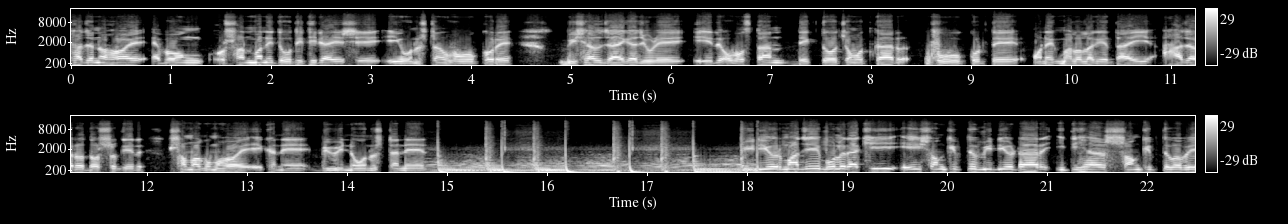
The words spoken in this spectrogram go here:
সাজানো হয় এবং সম্মানিত অতিথিরা এসে এই অনুষ্ঠান উপভোগ করে। বিশাল জায়গা জুড়ে এর অবস্থান দেখতেও চমৎকার, উপভোগ করতে অনেক ভালো লাগে। তাই হাজারো দর্শকের সমাগম হয় এখানে বিভিন্ন অনুষ্ঠানের। ভিডিওর মাঝে বলে রাখি, এই সংক্ষিপ্ত ভিডিওটার ইতিহাস সংক্ষিপ্তভাবে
